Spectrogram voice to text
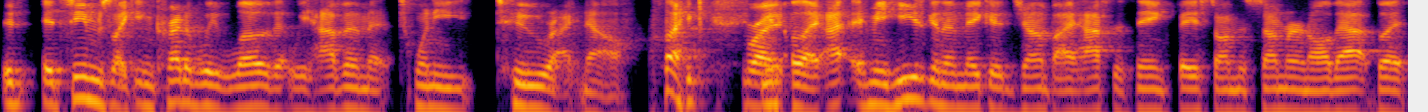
it it seems like incredibly low that we have him at 22 right now. like, right, you know, like I, I mean, he's gonna make a jump. I have to think based on the summer and all that, but.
